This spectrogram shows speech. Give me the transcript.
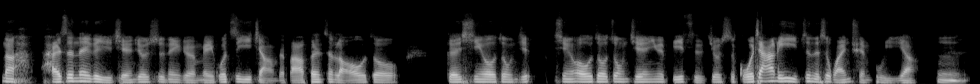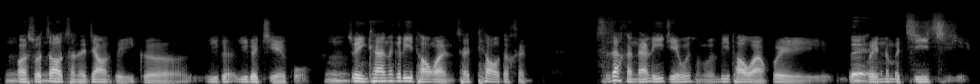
那还是那个以前就是那个美国自己讲的，把它分成老欧洲跟新欧中间。新欧洲中间，因为彼此就是国家利益真的是完全不一样，嗯，嗯呃，所造成的这样子一个一个一个结果，嗯，所以你看那个立陶宛才跳得很，实在很难理解为什么立陶宛会对会那么积极，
